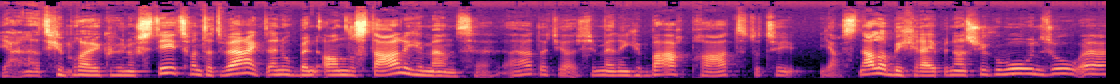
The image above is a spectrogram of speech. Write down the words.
Ja, en dat gebruiken we nog steeds, want het werkt. En ook bij anderstalige mensen. Hè? Dat je, als je met een gebaar praat, dat ze ja, sneller begrijpen dan als je gewoon zo uh,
